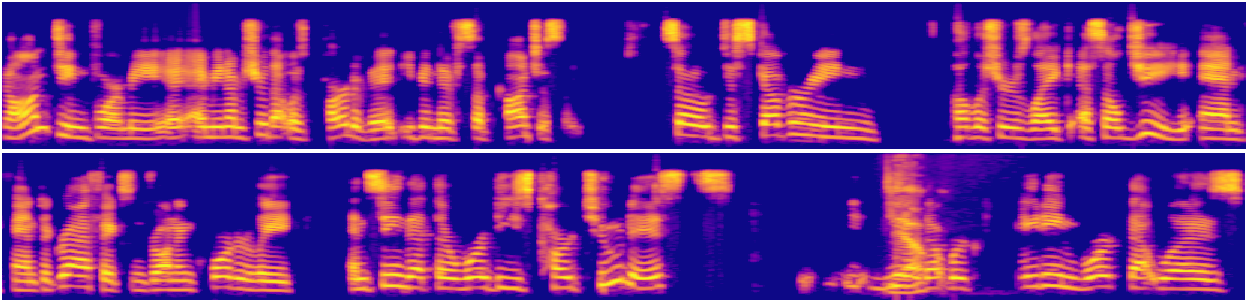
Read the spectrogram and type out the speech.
daunting for me. I- I mean, I'm sure that was part of it, even if subconsciously. So discovering publishers like SLG and Fantagraphics and Drawn and Quarterly, and seeing that there were these cartoonists, you know, that were creating work that was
